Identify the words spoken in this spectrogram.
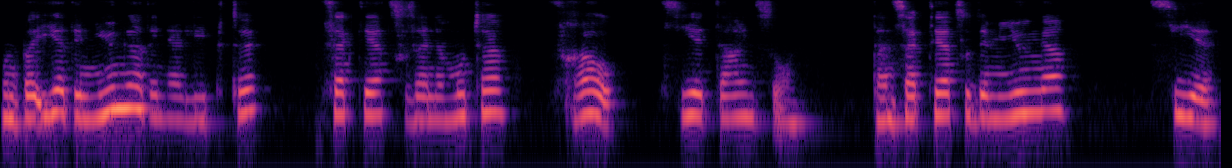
und bei ihr den Jünger, den er liebte, sagte er zu seiner Mutter, Frau, siehe dein Sohn. Dann sagte er zu dem Jünger, siehe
